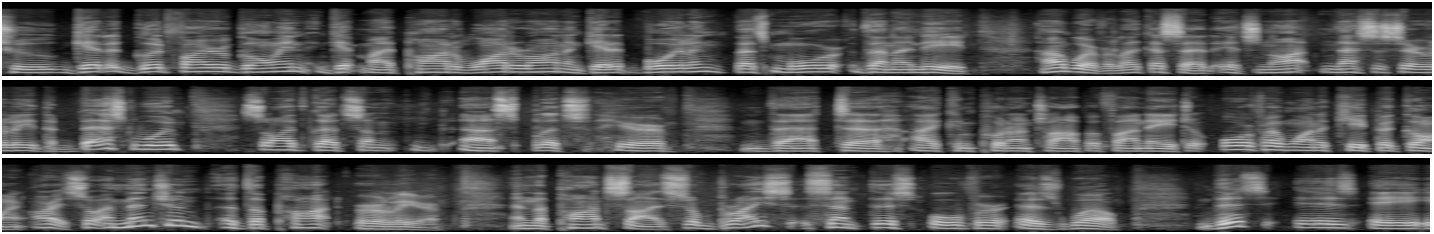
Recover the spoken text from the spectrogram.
to get a good fire going, get my pot of water on and get it boiling, that's more than I need. However, like I said, it's not necessarily the best wood, so I've got some uh, splits here that uh, I can put on top if I need to, or if I want to keep it going. All right, so I mentioned the pot earlier and the pot size. So Bryce sent this over as well. This is a a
